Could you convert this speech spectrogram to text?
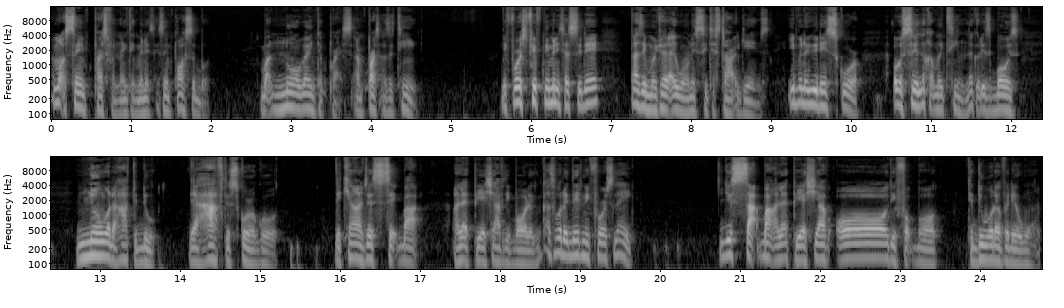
I'm not saying press for 90 minutes, it's impossible. But know when to press and press as a team. The first 15 minutes yesterday, that's the majority I want to see to start games. Even though you didn't score, I would say, look at my team, look at these boys, know what they have to do. They have to score a goal. They can't just sit back and let PSG have the ball. That's what they did in the first leg. They just sat back and let PSG have all the football to do whatever they want.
